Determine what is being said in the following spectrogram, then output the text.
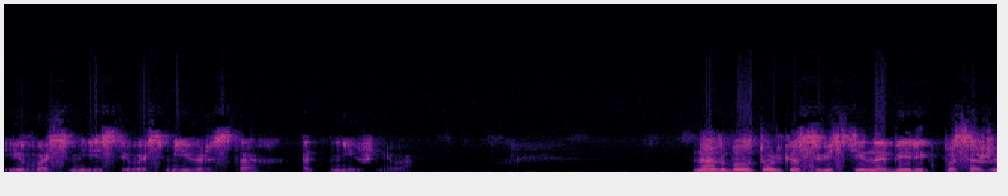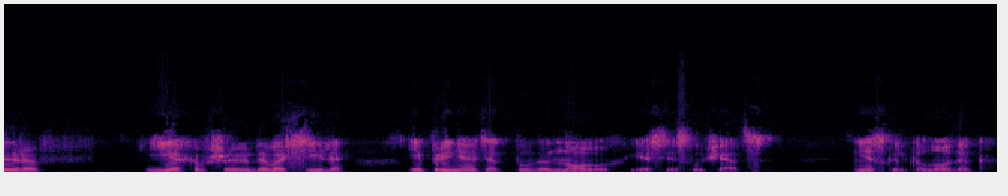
и в 88 верстах от Нижнего. Надо было только свести на берег пассажиров, ехавших до Василя, и принять оттуда новых, если случатся. Несколько лодок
